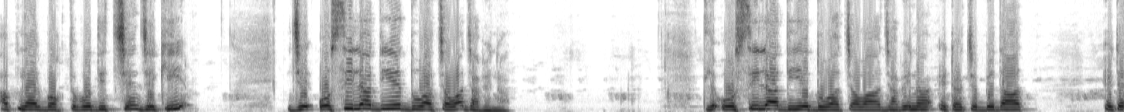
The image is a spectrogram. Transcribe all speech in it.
আপনার বক্তব্য দিচ্ছেন যে কি? যে ওসিলা দিয়ে দোয়া চাওয়া যাবে না। তাহলে ওসিলা দিয়ে দোয়া চাওয়া যাবে না, এটা হচ্ছে বেদাত। এটা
